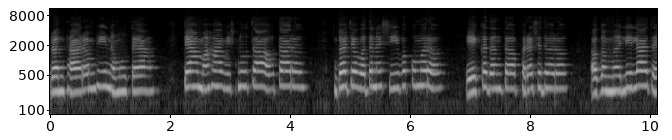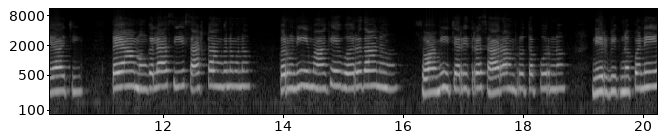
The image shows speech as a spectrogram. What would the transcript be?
ग्रंथारंभी नमुतया. त्या महाविष्णूचा अवतार गजवदन शिवकुमर एकदंत फरशधर अगम्य लीला जयाची. तया मंगलासी साष्टांग नमन करुणी मागे वरदान. स्वामी चरित्र सारामृतपूर्ण निर्विघ्नपणे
